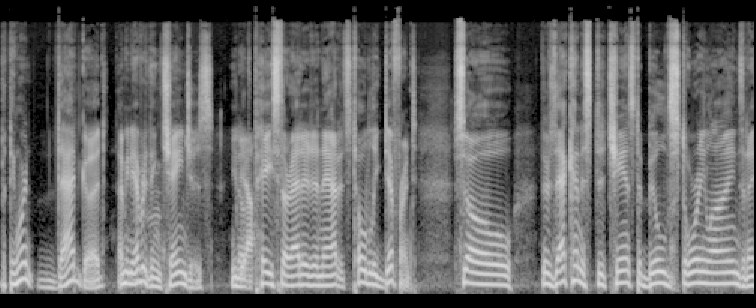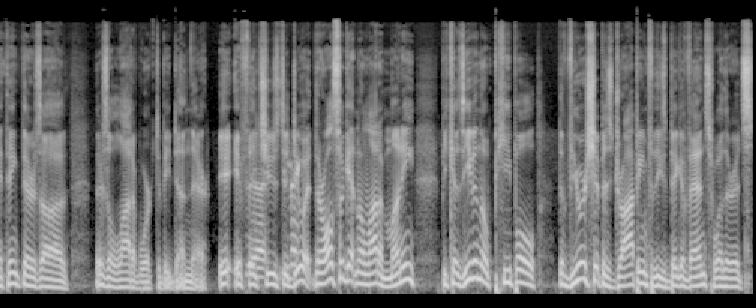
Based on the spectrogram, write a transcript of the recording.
but they weren't that good. I mean, everything changes. You know, yeah. the pace they're editing at, it's totally different. So there's that kind of st- chance to build storylines, and I think there's a there's a lot of work to be done there if they yeah, choose to do it. They're also getting a lot of money because even though people the viewership is dropping for these big events, whether it's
